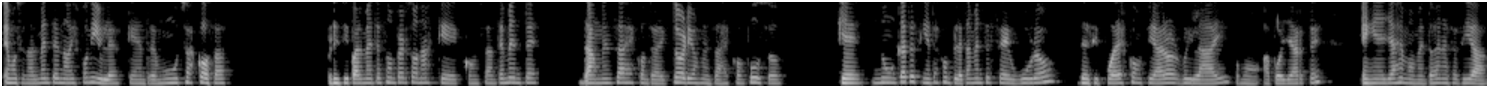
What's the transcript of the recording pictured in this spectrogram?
emocionalmente no disponibles, que entre muchas cosas Principalmente son personas que constantemente dan mensajes contradictorios, mensajes confusos, que nunca te sientes completamente seguro de si puedes confiar o rely, como apoyarte en ellas en momentos de necesidad.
